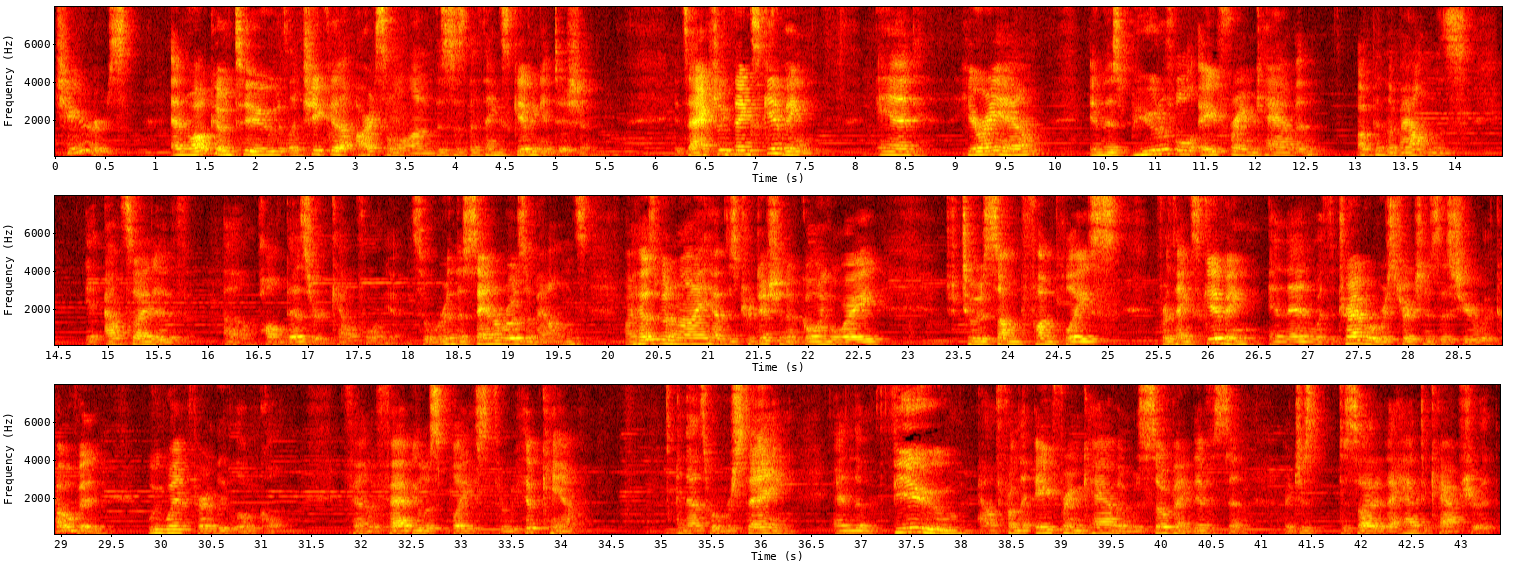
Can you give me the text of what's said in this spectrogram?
Cheers! And welcome to La Chica Art Salon. This is the Thanksgiving edition. It's actually Thanksgiving, and here I am in this beautiful A-frame cabin up in the mountains outside of um, Palm Desert, California. So we're in the Santa Rosa Mountains. My husband and I have this tradition of going away to some fun place for Thanksgiving, and then with the travel restrictions this year with COVID, we went fairly local. Found a fabulous place through Hipcamp, and that's where we're staying. And the view out from the A-frame cabin was so magnificent, I just decided I had to capture it.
